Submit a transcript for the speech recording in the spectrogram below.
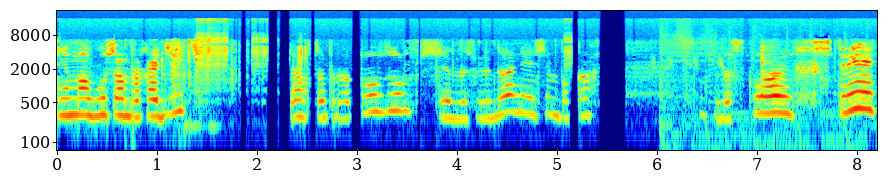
не могу сам проходить. Завтра про тоже. Все, до свидания, всем пока. До скорых встреч.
